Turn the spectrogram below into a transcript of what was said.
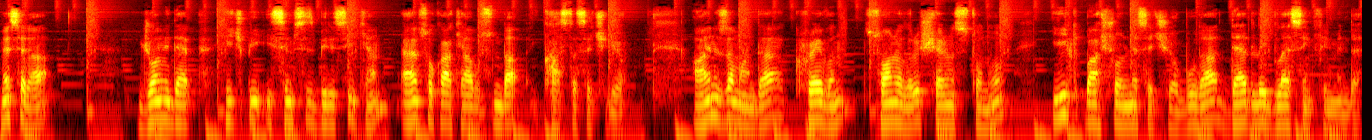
Mesela Johnny Depp hiçbir isimsiz birisiyken El Sokağı kabusunda kasta seçiliyor. Aynı zamanda Craven sonraları Sharon Stone'u ilk başrolüne seçiyor. Bu da Deadly Blessing filminde.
